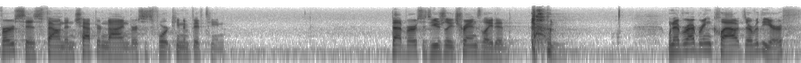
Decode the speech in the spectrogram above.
verses found in chapter 9, verses 14 and 15? That verse is usually translated Whenever I bring clouds over the earth,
